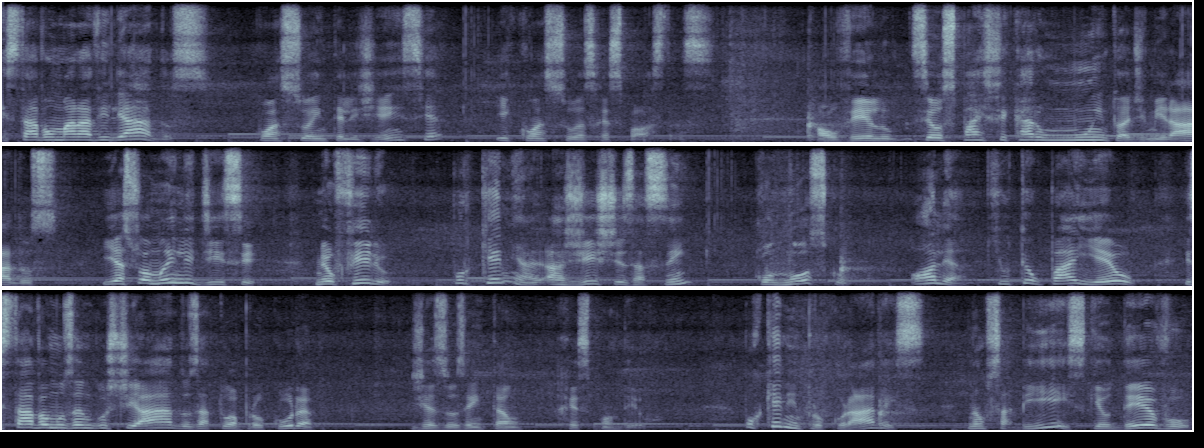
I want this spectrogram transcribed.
estavam maravilhados com a sua inteligência e com as suas respostas. Ao vê-lo, seus pais ficaram muito admirados e a sua mãe lhe disse: Meu filho, por que me agistes assim conosco? Olha, que o teu pai e eu estávamos angustiados à tua procura. Jesus então respondeu: Por que me procuráveis? Não sabíeis que eu devo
